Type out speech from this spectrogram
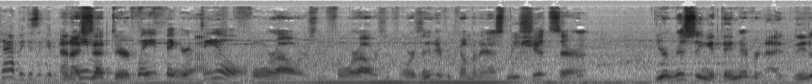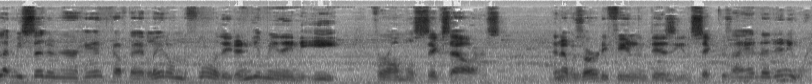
Yeah, because it became And I sat there a way bigger hours, deal. Four hours and four hours and four hours. They never come and ask me shit, Sarah. You're missing it. They never. Uh, they let me sit in there handcuffed. I had laid on the floor. They didn't give me anything to eat for almost six hours, and I was already feeling dizzy and sick because I had that anyway.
